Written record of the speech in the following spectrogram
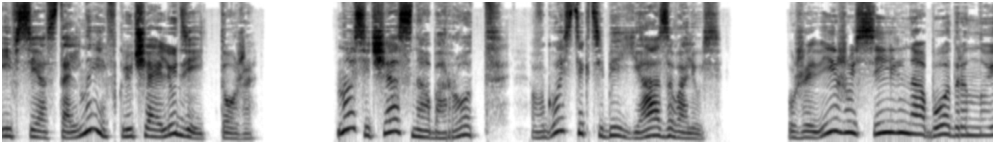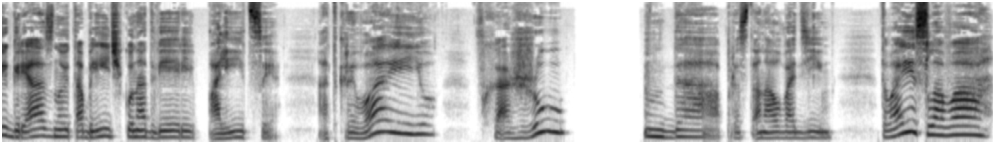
И все остальные, включая людей, тоже. Но сейчас, наоборот, в гости к тебе я завалюсь. Уже вижу сильно ободранную и грязную табличку на двери «Полиция». Открываю ее, вхожу. «Да», — простонал Вадим, — «твои слова,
